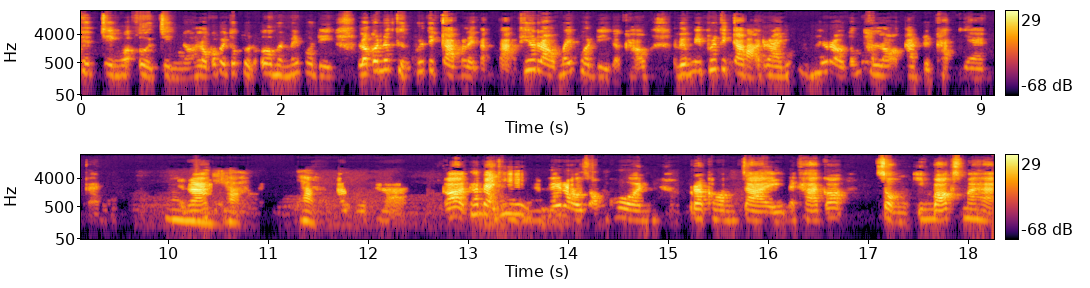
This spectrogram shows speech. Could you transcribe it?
เท็จจริงว่าเออจริงเนาะเราก็ไปทบทวนเออมันไม่พอดี แล้วก็นึกถึงพฤติกรรมอะไรต่างๆ ที่เราไม่พอดีกับเขา หรือมีพฤติกรรมค่ะอะไรที่ทำให้เราต้องทะเลาะกันหรือขัดแย้งกันอืเห็มนไหมค่ะค่ะเอาละค่ะก็ท่านใดที่อยากให้เราสองคนประคองใจนะคะ ก็ ส่งอินบ็อกซ์มาหา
